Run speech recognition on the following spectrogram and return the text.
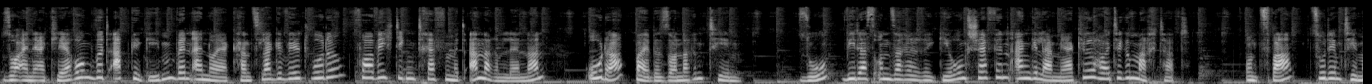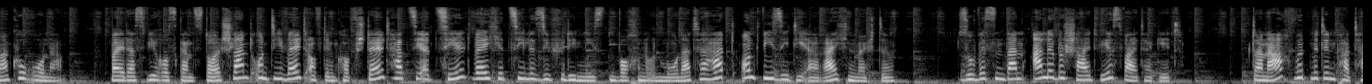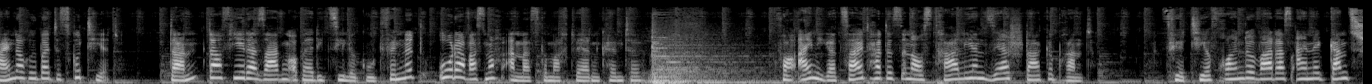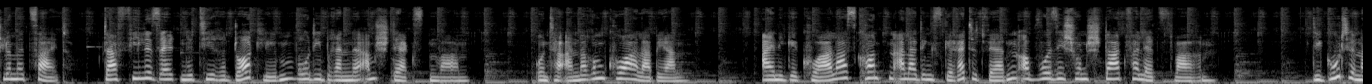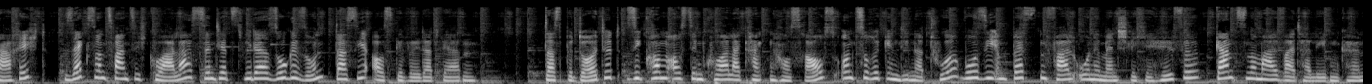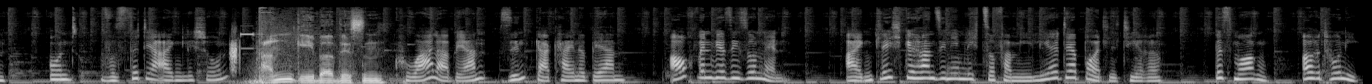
So eine Erklärung wird abgegeben, wenn ein neuer Kanzler gewählt wurde, vor wichtigen Treffen mit anderen Ländern oder bei besonderen Themen. So wie das unsere Regierungschefin Angela Merkel heute gemacht hat. Und zwar zu dem Thema Corona. Weil das Virus ganz Deutschland und die Welt auf den Kopf stellt, hat sie erzählt, welche Ziele sie für die nächsten Wochen und Monate hat und wie sie die erreichen möchte. So wissen dann alle Bescheid, wie es weitergeht. Danach wird mit den Parteien darüber diskutiert. Dann darf jeder sagen, ob er die Ziele gut findet oder was noch anders gemacht werden könnte. Vor einiger Zeit hat es in Australien sehr stark gebrannt. Für Tierfreunde war das eine ganz schlimme Zeit, da viele seltene Tiere dort leben, wo die Brände am stärksten waren. Unter anderem Koalabären. Einige Koalas konnten allerdings gerettet werden, obwohl sie schon stark verletzt waren. Die gute Nachricht, 26 Koalas sind jetzt wieder so gesund, dass sie ausgewildert werden. Das bedeutet, sie kommen aus dem Koala-Krankenhaus raus und zurück in die Natur, wo sie im besten Fall ohne menschliche Hilfe ganz normal weiterleben können. Und wusstet ihr eigentlich schon? Angeberwissen. Koalabären sind gar keine Bären, auch wenn wir sie so nennen. Eigentlich gehören sie nämlich zur Familie der Beuteltiere. Bis morgen, eure Toni.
